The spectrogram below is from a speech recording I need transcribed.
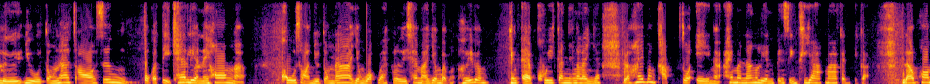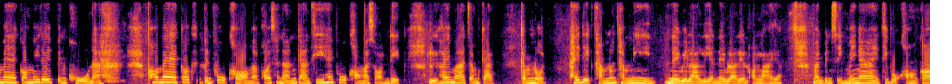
หรืออยู่ตรงหน้าจอซึ่งปกติแค่เรียนในห้องอะครูสอนอยู่ตรงหน้ายังวอกแวกเลยใช่ไหมยังแบบเฮ้ยแบบยังแอบคุยกันยังอะไรอย่างเงี้ยแล้วให้บังคับตัวเองอะให้มานั่งเรียนเป็นสิ่งที่ยากมากกับเด็กอะแล้วพ่อแม่ก็ไม่ได้เป็นครูนะ พ่อแม่ก็คือเป็นผู้ปกครองอะเพราะฉะนั้นการที่ให้ผู้ปกครองมาสอนเด็ก หรือให้มาจำกัดกำหนด ให้เด็กทำนู่นทำนี่ในเวลาเรียนในเวลาเรียนออนไลน์อะมันเป็นสิ่งไม่ง่าย ที่ผู้ปกครองก็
